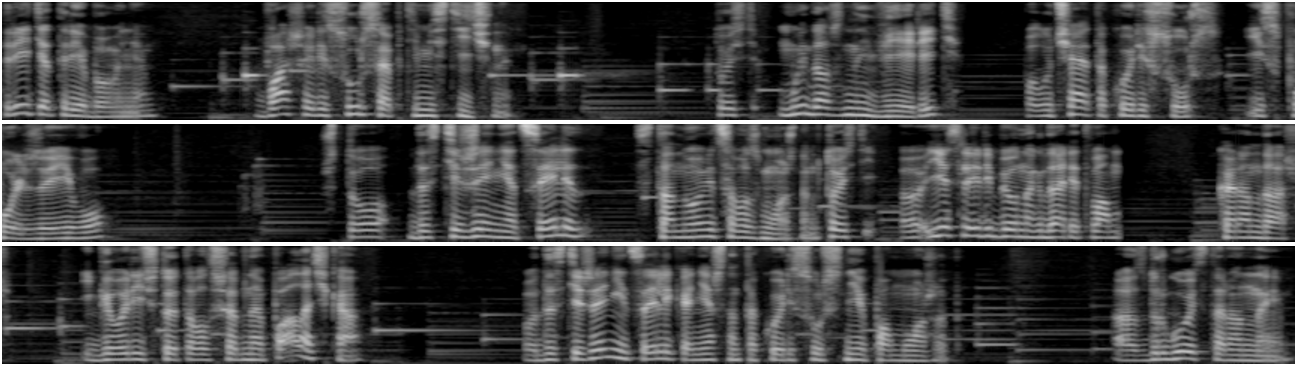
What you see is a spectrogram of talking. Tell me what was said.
Третье требование. Ваши ресурсы оптимистичны. То есть мы должны верить, получая такой ресурс, используя его, что достижение цели становится возможным. То есть э, если ребенок дарит вам карандаш и говорит, что это волшебная палочка, В достижении цели, конечно, такой ресурс не поможет. А с другой стороны,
